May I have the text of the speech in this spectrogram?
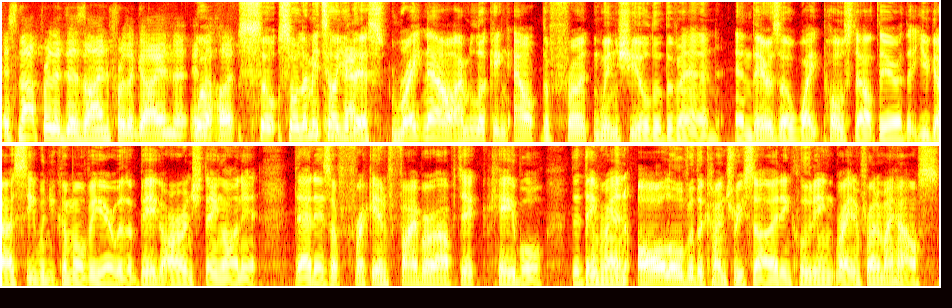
It's not for the design for the guy in the in well, the hut. so so let me tell you this. Right now, I'm looking out the front windshield of the van, and there's a white post out there that you guys see when you come over here with a big orange thing on it. That is a frickin' fiber optic cable that they ran all over the countryside, including right in front of my house,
